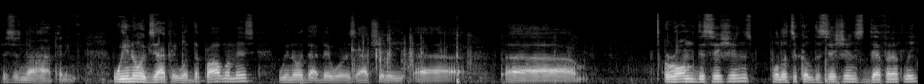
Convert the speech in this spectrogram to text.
This is not happening. We know exactly what the problem is. We know that there was actually uh, uh, wrong decisions, political decisions, definitely.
